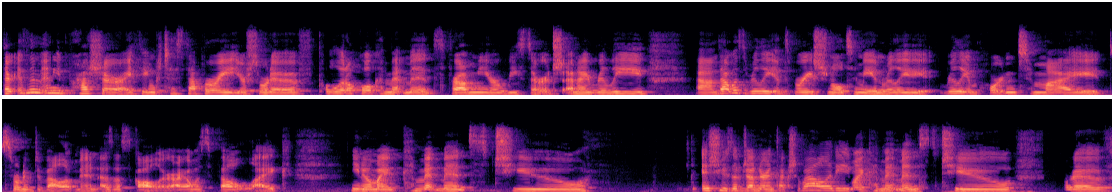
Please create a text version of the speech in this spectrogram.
there isn't any pressure, I think, to separate your sort of political commitments from your research. And I really um, that was really inspirational to me and really really important to my sort of development as a scholar. I always felt like, you know, my commitments to issues of gender and sexuality, my commitments to sort of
